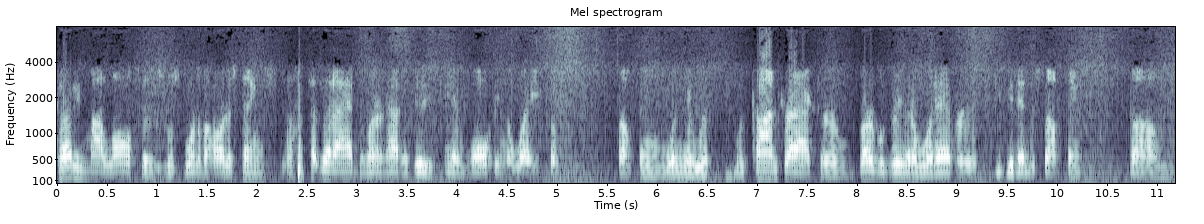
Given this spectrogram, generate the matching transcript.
cutting my losses was one of the hardest things that I had to learn how to do. You know, walking away from something when you're with with contract or verbal agreement or whatever. If you get into something, um,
